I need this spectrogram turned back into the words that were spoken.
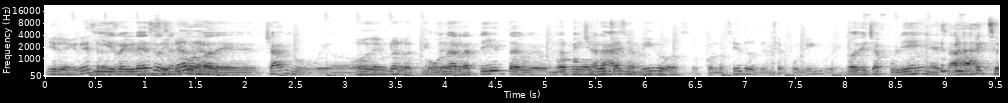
Y regresas. y regresas en nada, forma güey. de chango, güey. O, O de una ratita. o una ratita, güey. O una O como pinche muchos amigos o conocidos de Chapulín, güey. O de chapulín, exacto.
